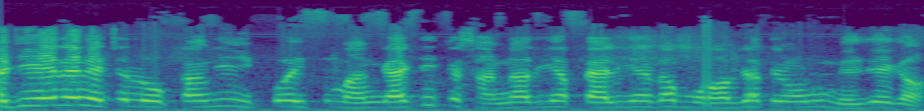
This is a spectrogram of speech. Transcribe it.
ਅਜੇ ਇਹਦੇ ਵਿੱਚ ਲੋਕਾਂ ਦੀ ਇੱਕੋ ਇੱਕ ਮੰਗ ਹੈ ਕਿ ਕਿਸਾਨਾਂ ਦੀਆਂ ਪੈਲੀਆਂ ਦਾ ਮੁਆਵਜ਼ਾ ਤੇ ਉਹਨਾਂ ਨੂੰ ਮਿਲ ਜਾਏਗਾ।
